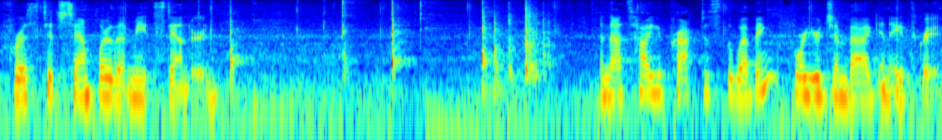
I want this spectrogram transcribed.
for a stitch sampler that meets standard. And that's how you practice the webbing for your gym bag in eighth grade.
